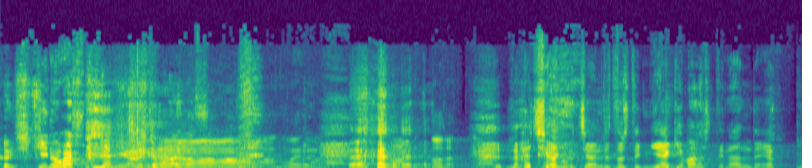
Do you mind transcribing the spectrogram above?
と引き伸ばしてやめてもらえますまあまあまあまあごめんごめん、うん、そうだね。ラジオのジャンルとして土産話ってなんだよ。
